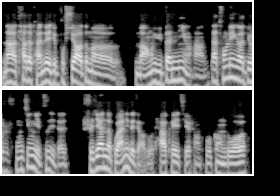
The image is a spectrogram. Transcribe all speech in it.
那他的团队就不需要这么忙于奔命哈。但从另一个就是从经理自己的时间的管理的角度，他可以节省出更多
